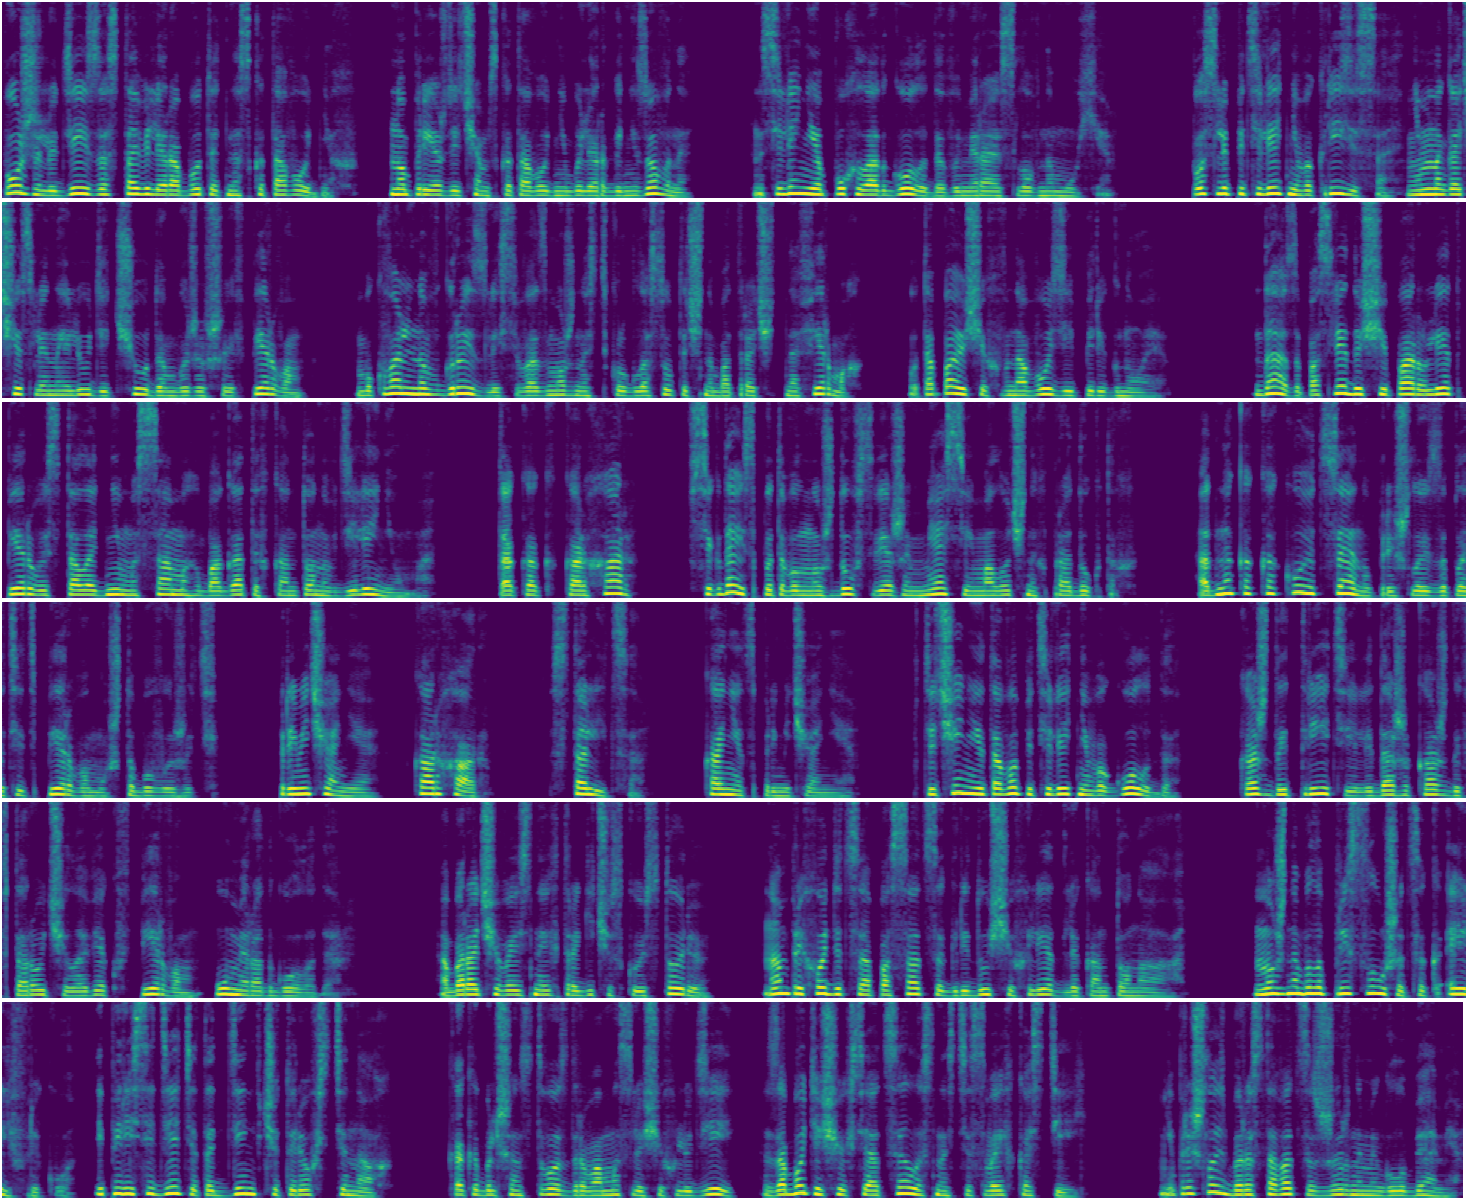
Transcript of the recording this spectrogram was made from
Позже людей заставили работать на скотоводнях, но прежде чем скотоводни были организованы, население пухло от голода, вымирая словно мухи. После пятилетнего кризиса немногочисленные люди, чудом выжившие в первом, буквально вгрызлись в возможность круглосуточно батрачить на фермах, утопающих в навозе и перегное. Да, за последующие пару лет первый стал одним из самых богатых кантонов Делениума, так как Кархар Всегда испытывал нужду в свежем мясе и молочных продуктах. Однако какую цену пришлось заплатить первому, чтобы выжить? Примечание. Кархар. Столица. Конец примечания. В течение того пятилетнего голода каждый третий или даже каждый второй человек в первом умер от голода. Оборачиваясь на их трагическую историю, нам приходится опасаться грядущих лет для кантона А. Нужно было прислушаться к Эльфрику и пересидеть этот день в четырех стенах, как и большинство здравомыслящих людей, заботящихся о целостности своих костей. Не пришлось бы расставаться с жирными голубями.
